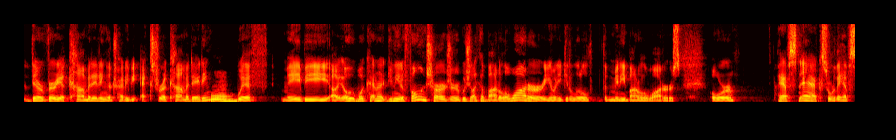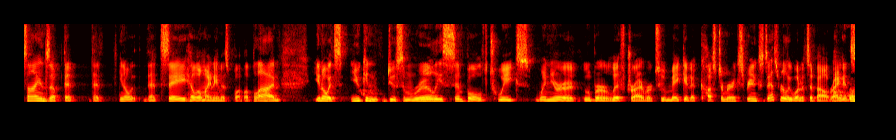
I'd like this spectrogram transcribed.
they're very accommodating. They try to be extra accommodating mm. with maybe uh, oh what kind of do you need a phone charger? Would you like a bottle of water? You know and you get a little the mini bottle of waters. Or they have snacks or they have signs up that that you know that say hello my name is blah blah blah and you know, it's you can do some really simple tweaks when you're an Uber or Lyft driver to make it a customer experience. Because that's really what it's about, right? It's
